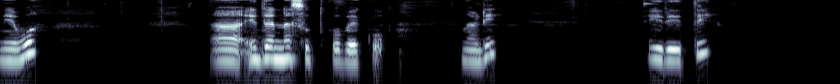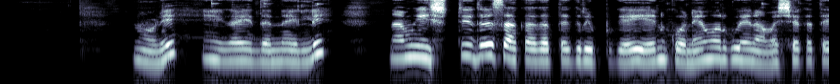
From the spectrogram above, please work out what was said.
ನೀವು ಇದನ್ನು ಸುತ್ಕೋಬೇಕು. ನೋಡಿ, ಈ ರೀತಿ. ನೋಡಿ, ಈಗ ಇದನ್ನು ಇಲ್ಲಿ ನಮಗೆ ಇಷ್ಟಿದ್ರೆ ಸಾಕಾಗತ್ತೆ ಗ್ರಿಪ್ಗೆ. ಏನು ಕೊನೆವರೆಗೂ ಏನು ಅವಶ್ಯಕತೆ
